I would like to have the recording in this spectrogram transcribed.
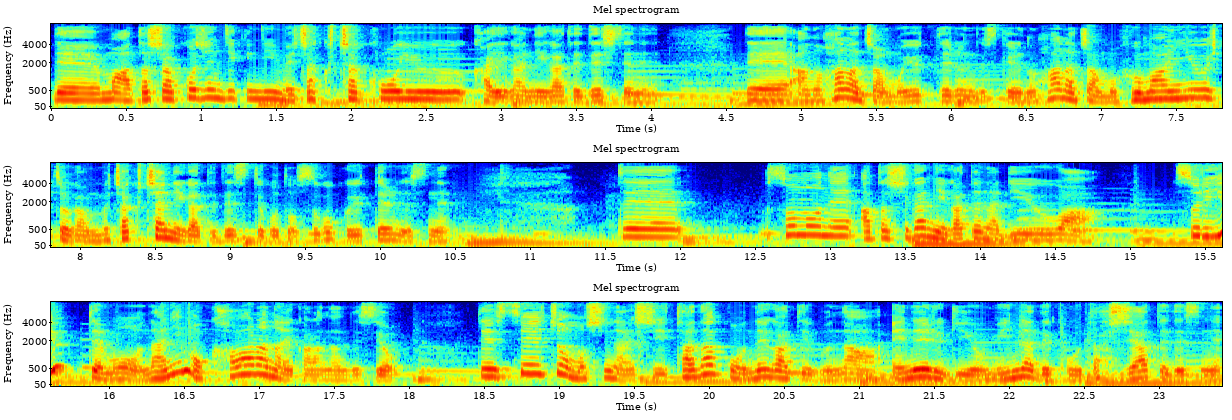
でまあ私は個人的にめちゃくちゃこういう会が苦手でしてねであの花ちゃんも言ってるんですけれども花ちゃんも不満言う人がむちゃくちゃ苦手ですってことをすごく言ってるんですね。でそのね私が苦手な理由はそれ言っても何も変わらないからなんですよ。で成長もしないしただこうネガティブなエネルギーをみんなでこう出し合ってですね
